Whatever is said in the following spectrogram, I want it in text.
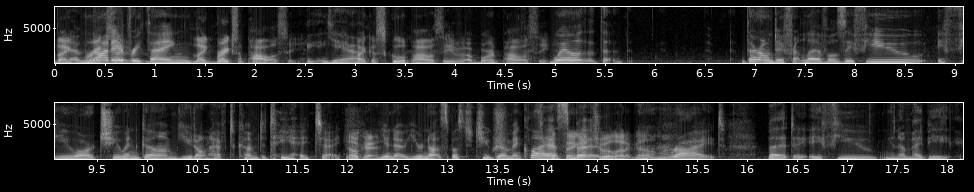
Like not a- everything- like breaks a policy. yeah. Like a school policy, a board policy. Well, th- they're on different levels. If you if you are chewing gum, you don't have to come to DHA. Okay. You know, you're not supposed to chew gum in Good class, thing but I chew a lot of gum. right. But if you, you know, maybe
